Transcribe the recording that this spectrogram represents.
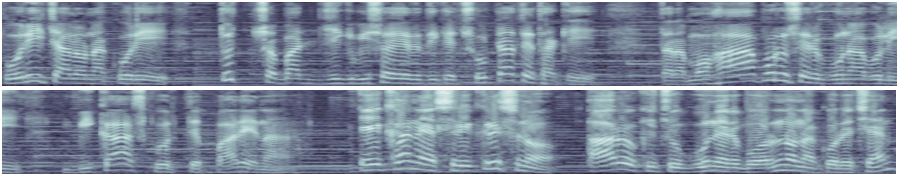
পরিচালনা করে তুচ্ছ বাহ্যিক বিষয়ের দিকে ছুটাতে থাকে, তারা মহাপুরুষের গুণাবলী বিকাশ করতে পারে না। এখানে শ্রীকৃষ্ণ আরও কিছু গুণের বর্ণনা করেছেন।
